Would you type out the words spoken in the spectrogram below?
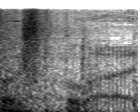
First Blood.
